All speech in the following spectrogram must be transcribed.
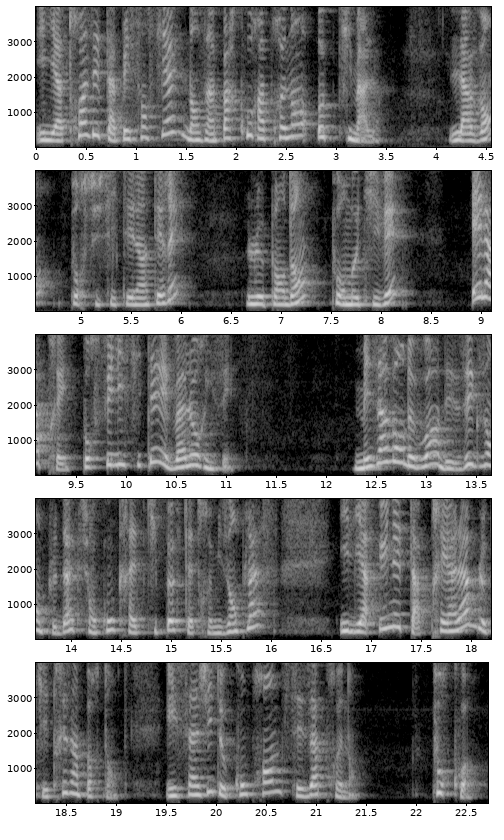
il y a trois étapes essentielles dans un parcours apprenant optimal. L'avant pour susciter l'intérêt, le pendant pour motiver et l'après pour féliciter et valoriser. Mais avant de voir des exemples d'actions concrètes qui peuvent être mises en place, il y a une étape préalable qui est très importante. Il s'agit de comprendre ces apprenants. Pourquoi?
